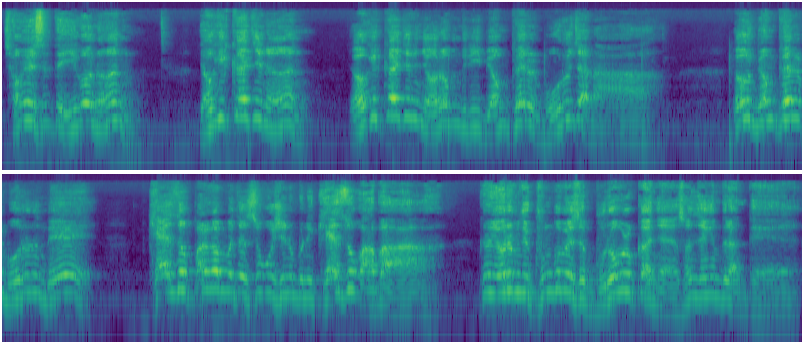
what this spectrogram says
정했을 때 이거는 여기까지는, 여기까지는 여러분들이 명패를 모르잖아. 여기 명패를 모르는데 계속 빨간 모자 쓰고 오시는 분이 계속 와봐. 그럼 여러분들이 궁금해서 물어볼 거 아니야, 선생님들한테.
